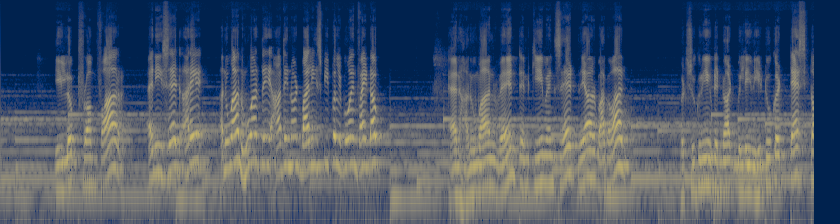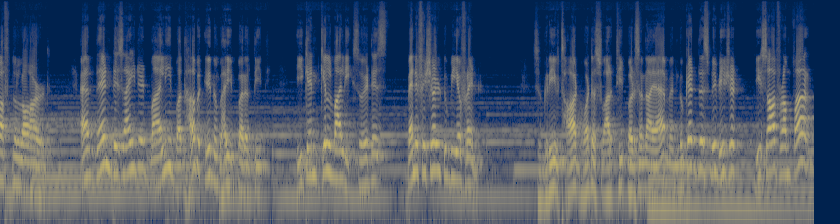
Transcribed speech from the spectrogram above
He looked from far and he said, Are, Hanuman, who are they? Are they not Bali's people? Go and find out. And Hanuman went and came and said, They are Bhagavan. But Sugriv did not believe. He took a test of the Lord and then decided Bali Badhab in Bhai Paratiti. He can kill Bali, so it is beneficial to be a friend. Sugriv thought, what a swarthi person I am, and look at this Vibhishan. He saw from far.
